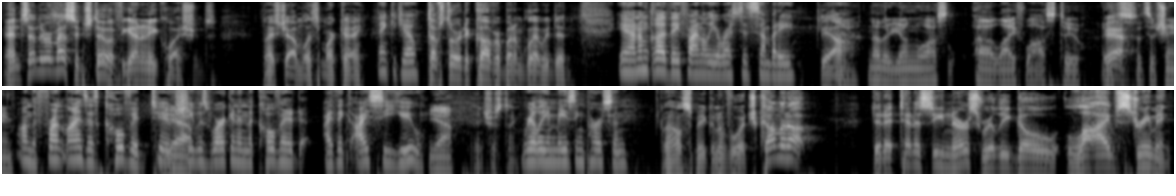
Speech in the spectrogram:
And send her a message, too, if you got any questions. Nice job, Melissa Marquais. Thank you, Joe. Tough story to cover, but I'm glad we did. Yeah, and I'm glad they finally arrested somebody Yeah. Yeah, another young lost uh, life lost too. Yeah. it's, it's a shame. on the front lines as COVID too. Yeah. She was working in the COVID, I think ICU. Yeah, Interesting. Really amazing person. Well, speaking of which, coming up, did a Tennessee nurse really go live streaming?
